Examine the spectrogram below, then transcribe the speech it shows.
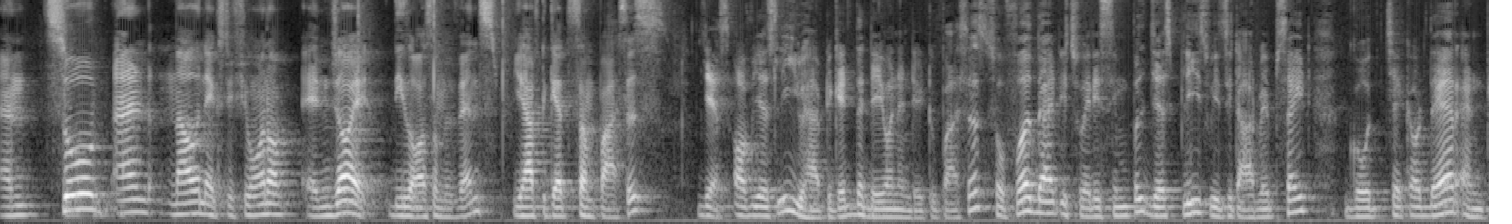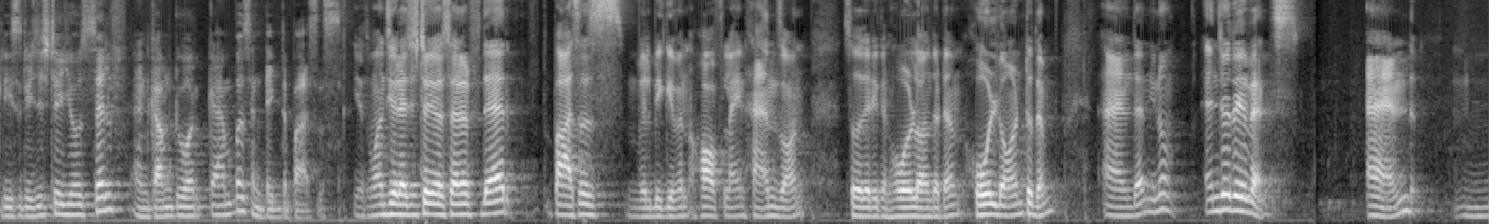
And so and now next, if you wanna enjoy these awesome events, you have to get some passes. Yes, obviously you have to get the day one and day two passes. So for that, it's very simple. Just please visit our website, go check out there, and please register yourself and come to our campus and take the passes. Yes, once you register yourself there, passes will be given offline, hands on, so that you can hold on to them, hold on to them, and then you know enjoy the events. And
